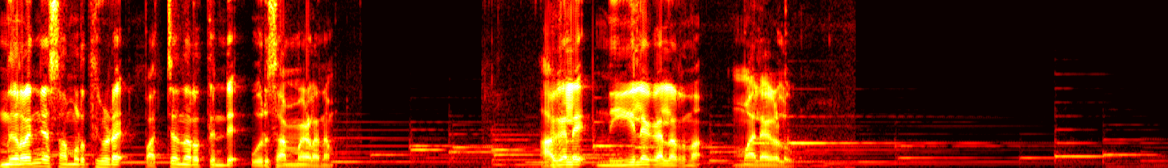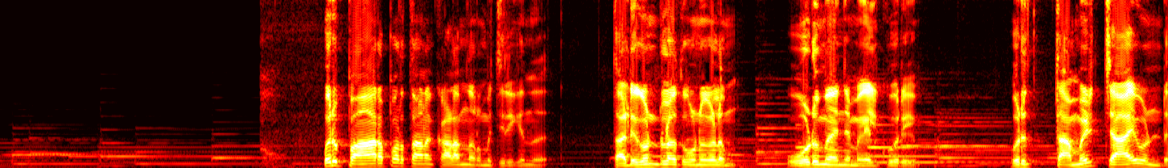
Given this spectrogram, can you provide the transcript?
നിറഞ്ഞ സമൃദ്ധിയുടെ പച്ച നിറത്തിന്റെ ഒരു സമ്മേളനം. അകലെ നീല കലർന്ന മലകളും. ഒരു പാറപ്പുറത്താണ് കളം നിർമ്മിച്ചിരിക്കുന്നത്. തടികൊണ്ടുള്ള തൂണുകളും ഓടുമേഞ്ഞ മേൽക്കൂരയും. ഒരു തമിഴ് ചായയുണ്ട്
